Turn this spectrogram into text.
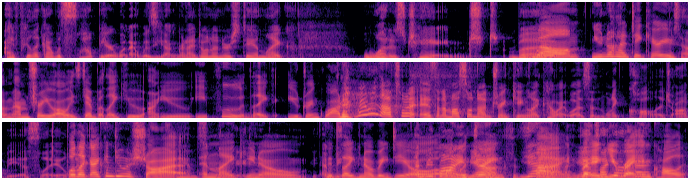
I feel like I was sloppier when I was younger and I don't understand like what has changed. But Well, you know how to take care of yourself. I'm sure you always did, but like you uh, you eat food, like you drink water. maybe that's what it is. And I'm also not drinking like how I was in like college, obviously. But like I can do a shot And and like you know And it's be- like no big deal. and be along fine, with yeah. drinks, it's Yeah, fine. yeah, but it's and like, you're right. okay. And call it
